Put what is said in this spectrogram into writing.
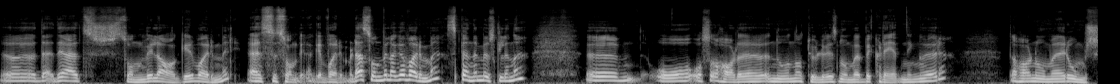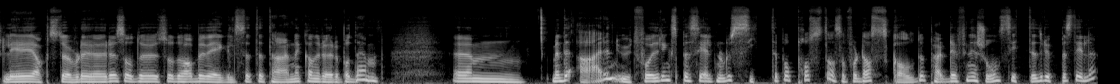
Det, det, er sånn vi lager varmer. Eh, sånn vi lager varmer. Det er sånn vi lager varme. Spenne musklene. Og, og så har det noe, naturligvis noe med bekledning å gjøre. Det har noe med romslige jaktstøvler å gjøre, så du, så du, har bevegelse til tærne, kan røre på dem. Um, men det er en utfordring, spesielt når du sitter på post, altså, for da skal du per definisjon sitte dryppe stille.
